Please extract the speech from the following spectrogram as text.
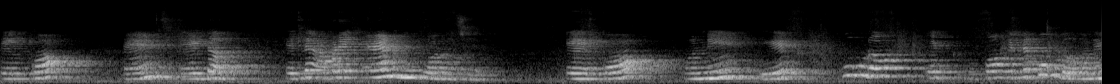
એ કોક એન્ડ એ ડક એટલે આપણે એન્ડ મૂકવાનું છે. એ કોક અને એક કુકડો. એક કોક એટલે કુકડો અને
